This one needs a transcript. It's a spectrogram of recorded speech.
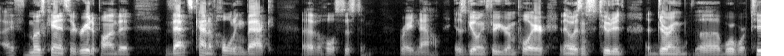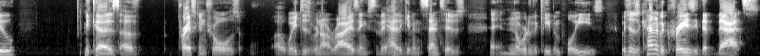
I've, most candidates agreed upon that that's kind of holding back uh, the whole system right now is going through your employer. That was instituted uh, during uh, World War II because of price controls. Uh, wages were not rising, so they had to give incentives in order to keep employees, which is kind of a crazy that that's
